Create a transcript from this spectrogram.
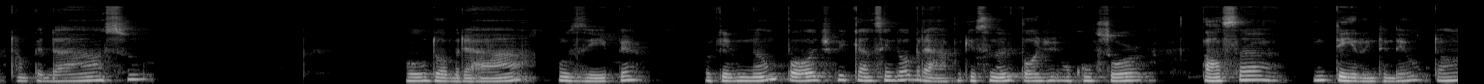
Cortar um pedaço. Vou dobrar o zíper, porque ele não pode ficar sem dobrar, porque senão ele pode, o cursor passa inteiro, entendeu? Então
